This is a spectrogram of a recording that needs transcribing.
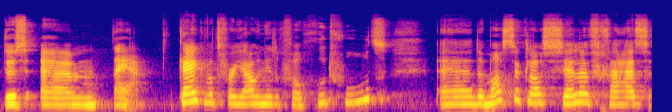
Dus um, nou ja, kijk wat voor jou in ieder geval goed voelt. Uh, de masterclass zelf gaat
